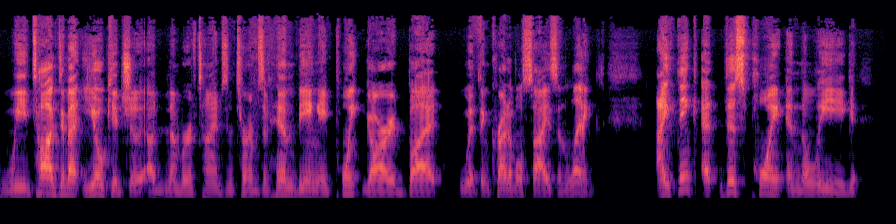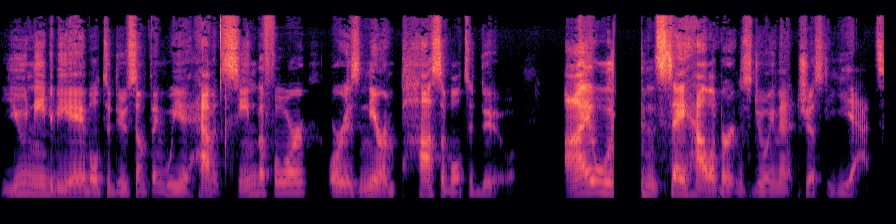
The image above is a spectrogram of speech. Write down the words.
We talked about Jokic a, a number of times in terms of him being a point guard, but with incredible size and length. I think at this point in the league, you need to be able to do something we haven't seen before or is near impossible to do. I wouldn't say Halliburton's doing that just yet.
